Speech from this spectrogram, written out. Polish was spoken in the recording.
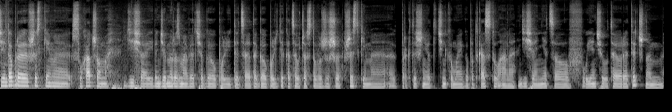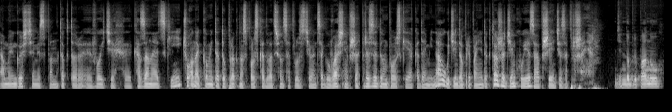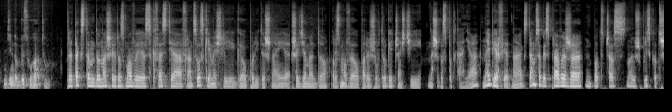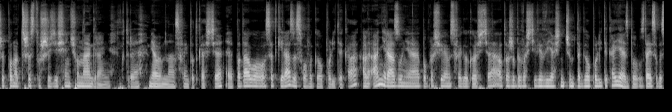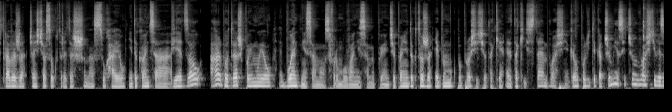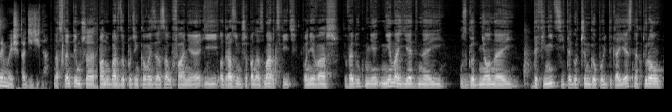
Dzień dobry wszystkim słuchaczom. Dzisiaj będziemy rozmawiać o geopolityce. Ta geopolityka cały czas towarzyszy wszystkim e, praktycznie odcinkom mojego podcastu, ale dzisiaj nieco w ujęciu teoretycznym, a moim gościem jest pan dr Wojciech Kazanecki, członek Komitetu Prognoz Polska 2000 plus działającego właśnie przy Prezydium Polskiej Akademii Nauk. Dzień dobry panie doktorze, dziękuję za przyjęcie zaproszenia. Dzień dobry panu, dzień dobry słuchaczom. Pretekstem do naszej rozmowy jest kwestia francuskiej myśli geopolitycznej. Przejdziemy do rozmowy o Paryżu w drugiej części naszego spotkania. Najpierw jednak zdałem sobie sprawę, że podczas no już blisko 3, ponad 360 nagrań, które miałem na swoim podcaście, e, padało setki razy słowo geopolityka, ale ani razu nie poprosiłem swojego gościa o to, żeby właściwie wyjaśnić, czym ta geopolityka jest, bo zdaję sobie sprawę, że część osób, które też nas słuchają, nie do końca wiedzą, albo też pojmują błędnie samo sformułowanie, same pojęcie. Panie doktorze, jakbym mógł poprosić o takie, e, taki wstęp właśnie, geopolityka czym jest i czym właściwie zajmuje się ta dziedzina? Na wstępie muszę panu bardzo podziękować za zaufanie i od razu muszę pana zmartwić, ponieważ według mnie nie ma jednej uzgodnionej definicji tego, czym geopolityka jest, na którą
